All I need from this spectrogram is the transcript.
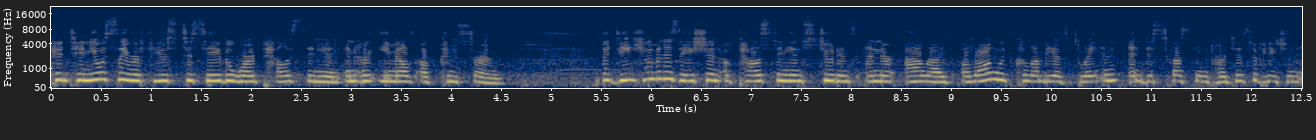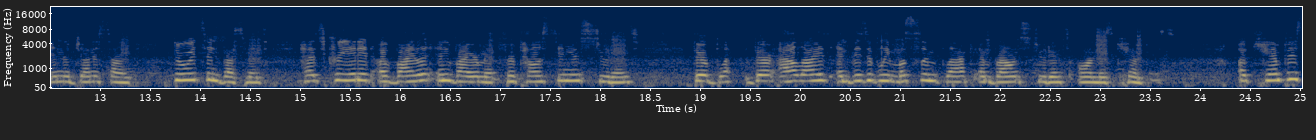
continuously refused to say the word Palestinian in her emails of concern. The dehumanization of Palestinian students and their allies, along with Columbia's blatant and disgusting participation in the genocide through its investment, has created a violent environment for Palestinian students, their, their allies, and visibly Muslim, black, and brown students on this campus. A campus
